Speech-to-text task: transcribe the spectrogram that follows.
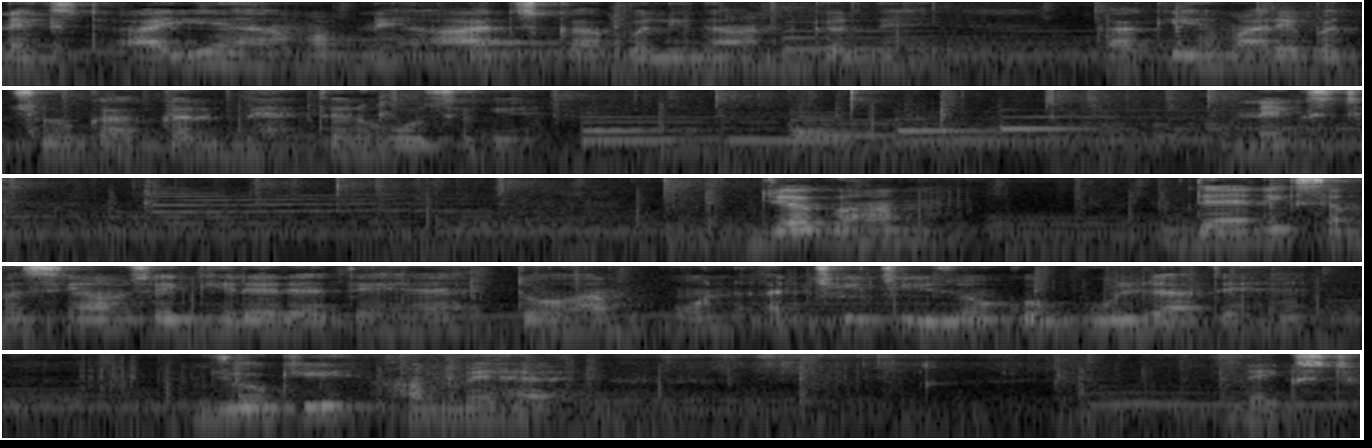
नेक्स्ट आइए हम अपने आज का बलिदान कर दें, ताकि हमारे बच्चों का कल बेहतर हो सके। नेक्स्ट जब हम दैनिक समस्याओं से घिरे रहते हैं तो हम उन अच्छी चीज़ों को भूल जाते हैं जो कि हम में है। नेक्स्ट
